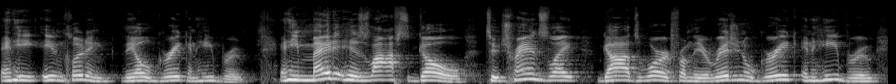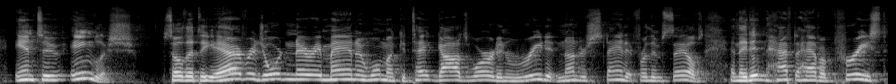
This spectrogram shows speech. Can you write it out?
and he, including the old Greek and Hebrew. And he made it his life's goal to translate God's word from the original Greek and Hebrew into English so that the average ordinary man and woman could take God's word and read it and understand it for themselves. And they didn't have to have a priest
